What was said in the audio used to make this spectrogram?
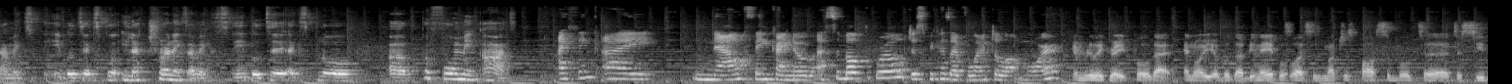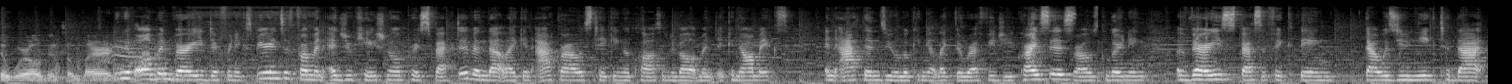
I'm able to explore electronics, I'm able to explore uh, performing arts. I think I now think I know less about the world just because I've learned a lot more. I'm really grateful that NYU Abu Dhabi enables us as much as possible to, to see the world and to learn. They've all been very different experiences from an educational perspective and that like in Accra I was taking a class in development economics in Athens, we were looking at like the refugee crisis, where I was learning a very specific thing that was unique to that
